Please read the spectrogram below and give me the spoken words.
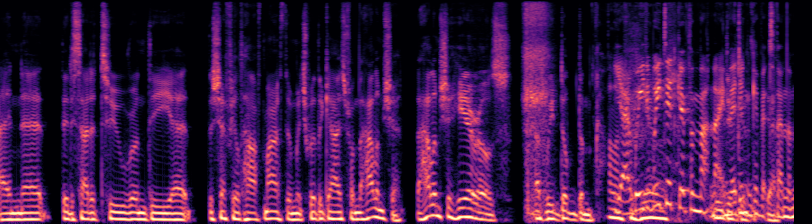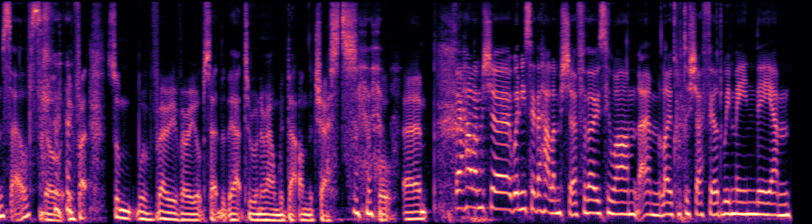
and uh, they decided to run the uh, the Sheffield Half Marathon, which were the guys from the Hallamshire, the Hallamshire Heroes, as we dubbed them. yeah, we, we did give them that name. did They didn't give- give it to them themselves. So, in fact, some were very, very upset that they had to run around with that on the chests. But um, So Hallamshire, when you say the Hallamshire, for those who aren't um, local to Sheffield, we mean the um,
